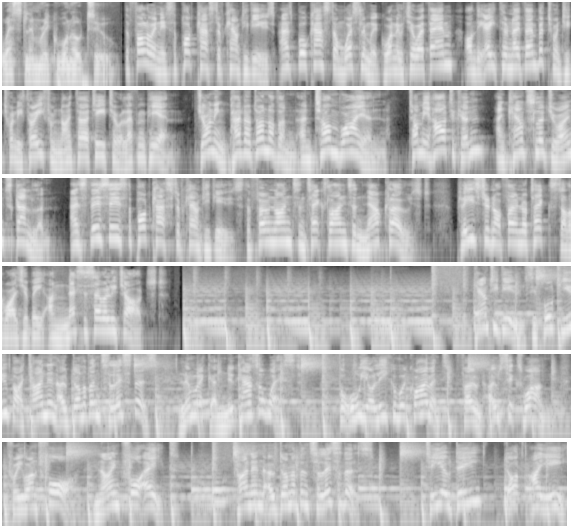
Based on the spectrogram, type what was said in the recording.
West Limerick 102. The following is the podcast of County Views, as broadcast on West Limerick 102 FM on the 8th of November 2023 from 9.30 to 11pm. Joining Pat O'Donovan and Tom Ryan, Tommy Hartigan and Councillor Jerome Scanlan. As this is the podcast of County Views, the phone lines and text lines are now closed. Please do not phone or text, otherwise you'll be unnecessarily charged. County Views is brought to you by Tynan O'Donovan Solicitors, Limerick and Newcastle West. For all your legal requirements, phone 061 314 948. Tynan O'Donovan Solicitors, tod.ie.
